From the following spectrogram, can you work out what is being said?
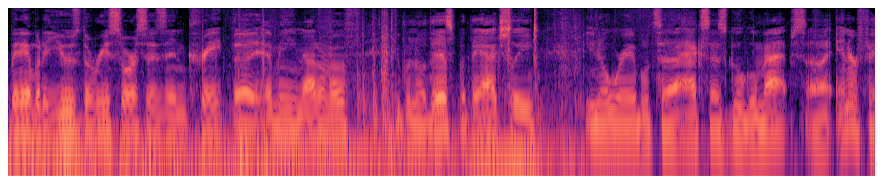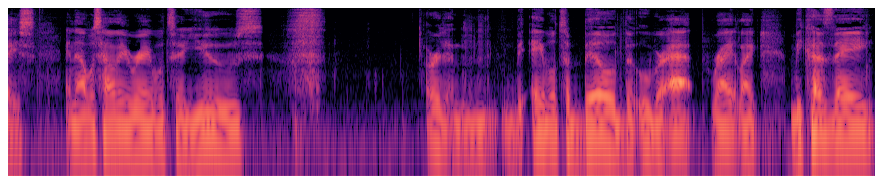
been able to use the resources and create the I mean, I don't know if people know this, but they actually, you know, were able to access Google Maps uh, interface and that was how they were able to use or be able to build the Uber app, right? Like because they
